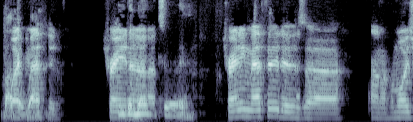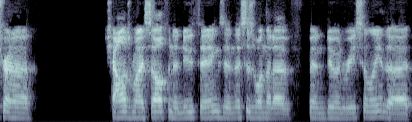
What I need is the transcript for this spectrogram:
about the WEC. method. Train uh, to it. Training method is uh I don't know, I'm always trying to challenge myself into new things and this is one that I've been doing recently that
